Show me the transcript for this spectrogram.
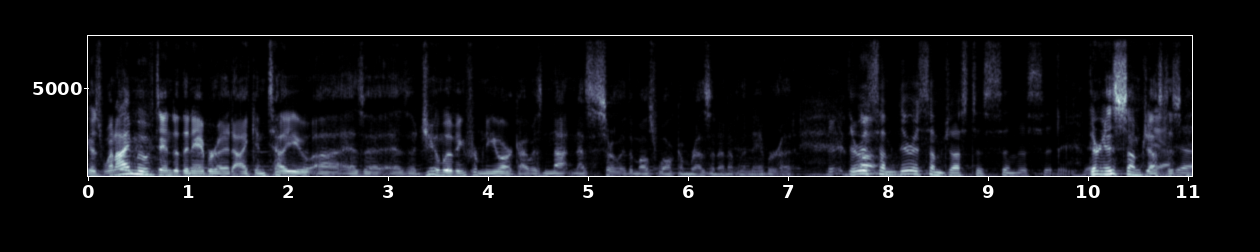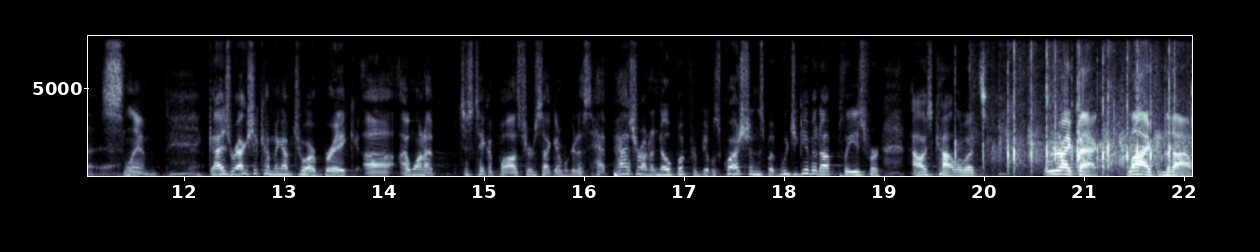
Because when I moved into the neighborhood, I can tell you, uh, as a as a Jew moving from New York, I was not necessarily the most welcome resident of the neighborhood. There is some, there is some justice in this city. There is some justice, Yeah, yeah. slim. Guys, we're actually coming up to our break. Uh, I want to just take a pause for a second. We're going to ha- pass around a notebook for people's questions, but would you give it up, please, for Alex Kotlowitz? We'll be right back, live from the dial.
